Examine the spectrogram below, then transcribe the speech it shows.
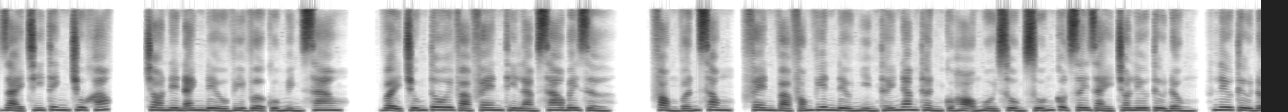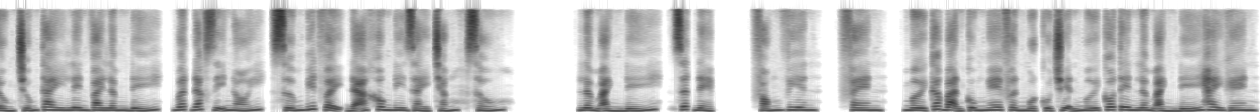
Giải trí tinh chu khóc, cho nên anh đều vì vợ của mình sao. Vậy chúng tôi và fan thì làm sao bây giờ? Phỏng vấn xong, fan và phóng viên đều nhìn thấy nam thần của họ ngồi xổm xuống cột dây giày cho Lưu Tử Đồng, Lưu Tử Đồng chống tay lên vai Lâm Đế, bất đắc dĩ nói, sớm biết vậy đã không đi giày trắng, xấu. Lâm ảnh đế, rất đẹp. Phóng viên, fan, Mời các bạn cùng nghe phần 1 của chuyện mới có tên Lâm ảnh đế hay ghen.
